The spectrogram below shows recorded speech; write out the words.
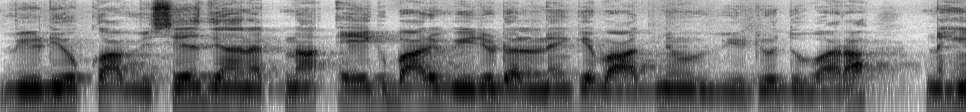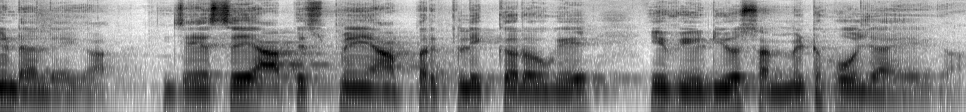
वीडियो का विशेष ध्यान रखना। एक बार वीडियो डालने के बाद में वो वीडियो दोबारा नहीं डलेगा। जैसे आप इसमें यहाँ पर क्लिक करोगे, ये वीडियो सबमिट हो जाएगा।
